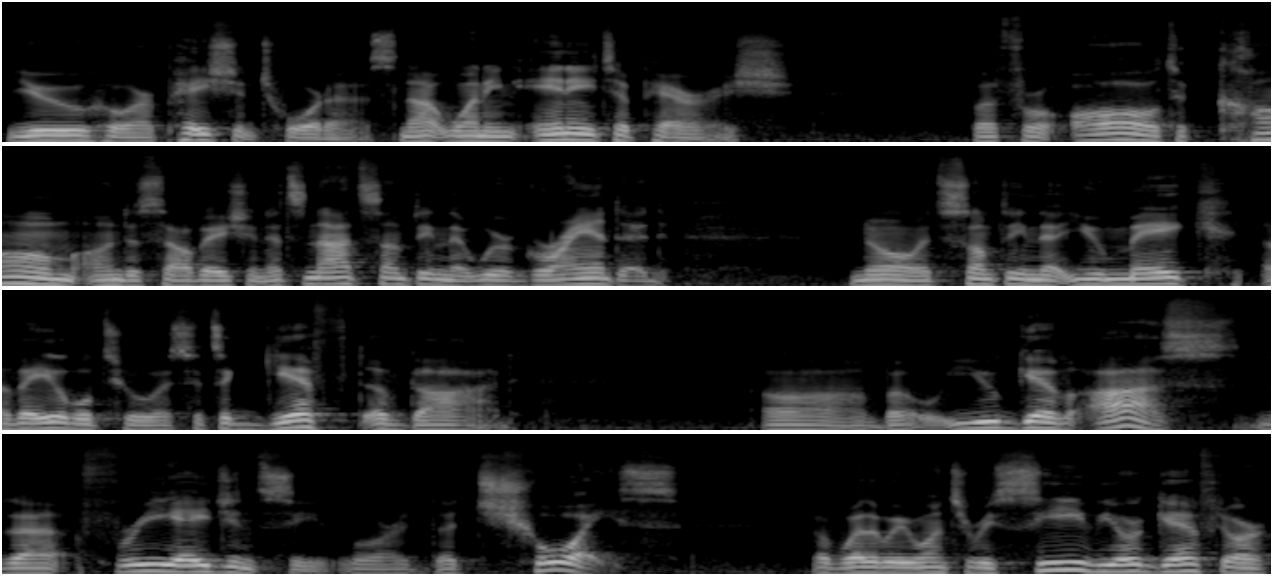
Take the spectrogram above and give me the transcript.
You who are patient toward us, not wanting any to perish but for all to come unto salvation. It's not something that we're granted. No, it's something that you make available to us. It's a gift of God. Uh, but you give us the free agency, Lord, the choice of whether we want to receive your gift or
